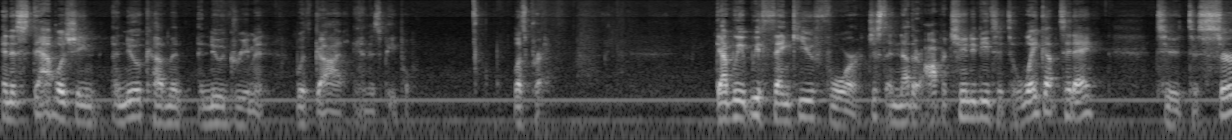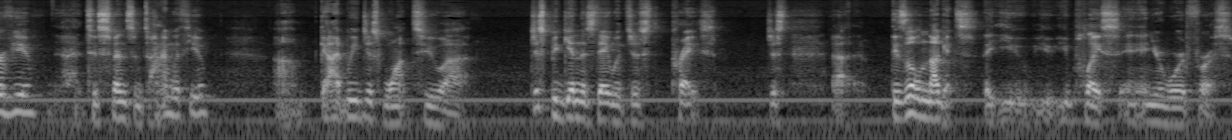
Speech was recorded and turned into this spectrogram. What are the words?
and establishing a new covenant, a new agreement with God and his people. Let's pray. God, we, we thank you for just another opportunity to, to wake up today, to, to serve you, to spend some time with you. Um, God, we just want to uh, just begin this day with just praise. Just uh, these little nuggets that you, you, you place in, in, your word for us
